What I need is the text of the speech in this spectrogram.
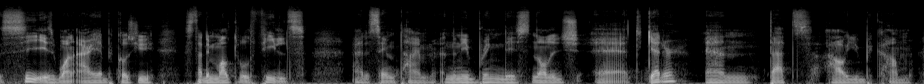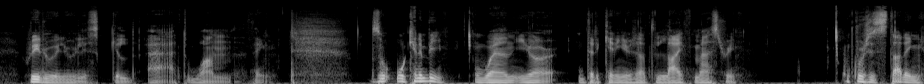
see is one area because you study multiple fields at the same time and then you bring this knowledge uh, together and that's how you become really really really skilled at one thing. So what can it be when you're dedicating yourself to life mastery? Of course it's studying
